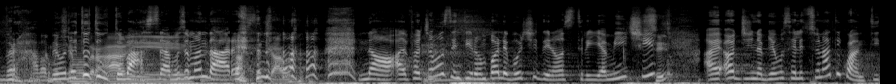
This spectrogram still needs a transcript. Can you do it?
brava, Come abbiamo detto tutto, bravi. basta, possiamo andare. Basta, ciao. no, eh, facciamo sentire un po' le voci dei nostri amici. Sì. Eh, oggi ne abbiamo selezionati quanti?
